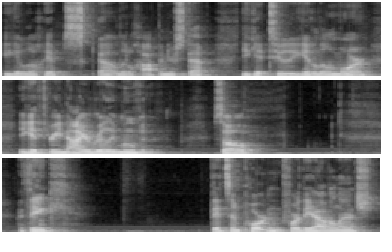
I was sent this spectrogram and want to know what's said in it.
you get a little hips, a uh, little hop in your step. You get two, you get a little more. You get three, now you're really moving. So I think it's important for the Avalanche.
